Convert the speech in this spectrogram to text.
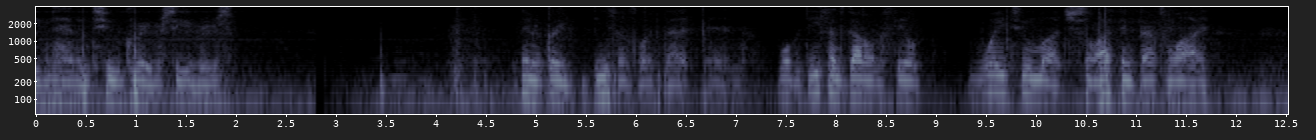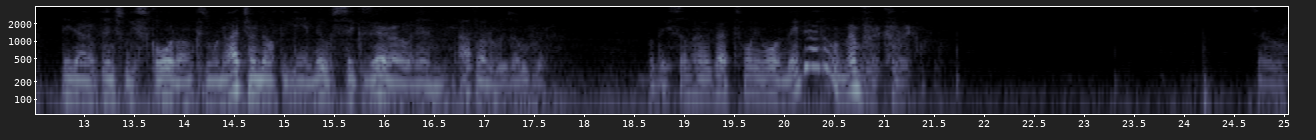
even having two great receivers and a great defense like that. And well, the defense got on the field way too much, so I think that's why they got eventually scored on because when I turned off the game, it was 6 0, and I thought it was over. But they somehow got 21. Maybe I don't remember it correctly. So,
